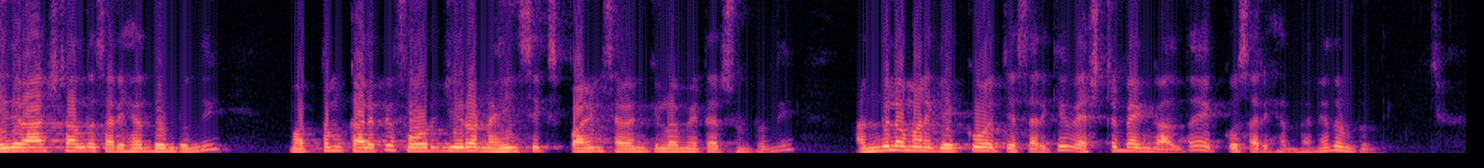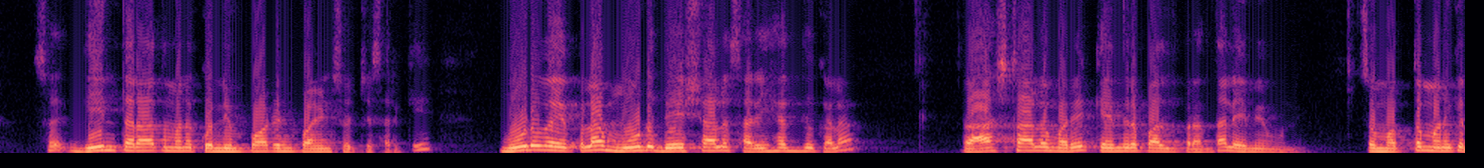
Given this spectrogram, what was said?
ఐదు రాష్ట్రాలతో సరిహద్దు ఉంటుంది. మొత్తం కలిపి four zero nine six point seven kilometres ఉంటుంది. అందులో మనకి ఎక్కువ వచ్చేసరికి వెస్ట్ బెంగాల్తో ఎక్కువ సరిహద్దు అనేది ఉంటుంది. సో దీని తర్వాత మనకు కొన్ని ఇంపార్టెంట్ పాయింట్స్ వచ్చేసరికి మూడు వైపులా మూడు దేశాలు సరిహద్దు గల రాష్ట్రాలు మరియు కేంద్రపాలిత ప్రాంతాలు ఏమేమి ఉన్నాయి? సో మొత్తం మనకి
